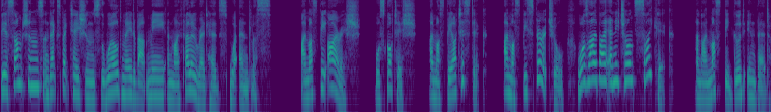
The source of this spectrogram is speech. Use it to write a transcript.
The assumptions and expectations the world made about me and my fellow redheads were endless. I must be Irish or Scottish. I must be artistic. I must be spiritual. Was I by any chance psychic? And I must be good in bed.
